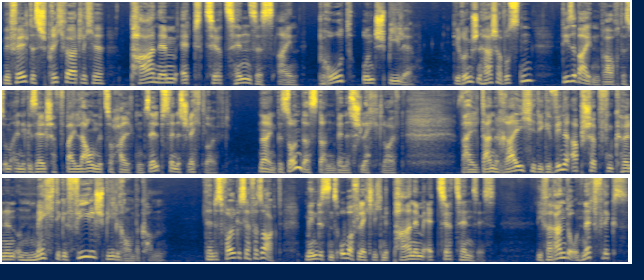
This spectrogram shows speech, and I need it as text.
Mir fällt das sprichwörtliche Panem et Circenses ein, Brot und Spiele. Die römischen Herrscher wussten, diese beiden braucht es, um eine Gesellschaft bei Laune zu halten, selbst wenn es schlecht läuft. Nein, besonders dann, wenn es schlecht läuft, weil dann Reiche die Gewinne abschöpfen können und Mächtige viel Spielraum bekommen. Denn das Volk ist ja versorgt, mindestens oberflächlich mit Panem et Circensis. Lieferando und Netflix,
